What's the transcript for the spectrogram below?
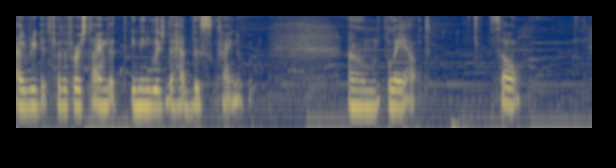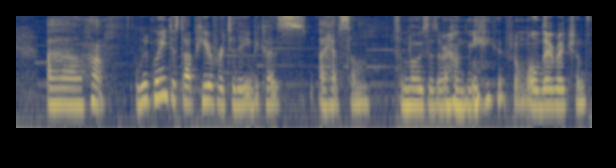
I read it for the first time that in English they had this kind of um, layout. So, uh huh. We're going to stop here for today because I have some some noises around me from all directions.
